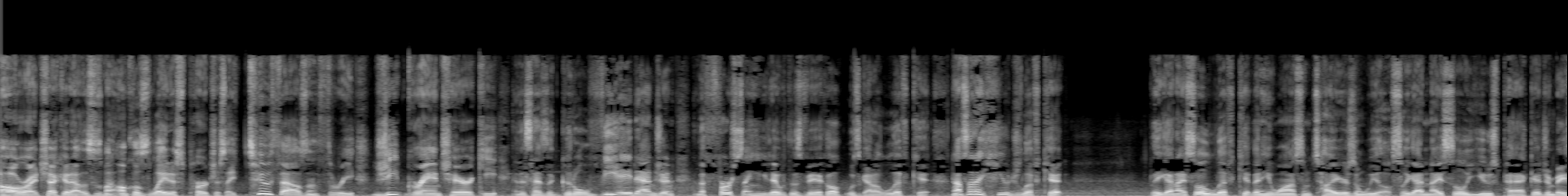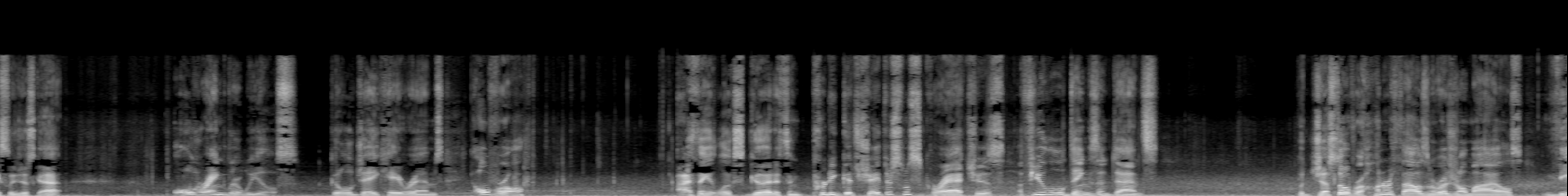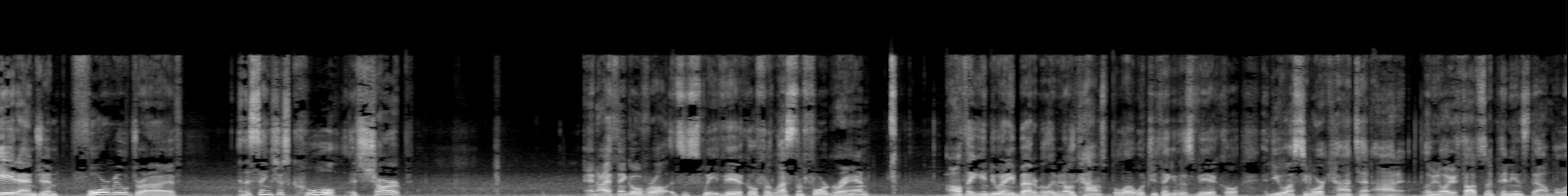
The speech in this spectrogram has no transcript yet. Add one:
All right, check it out. This is my uncle's latest purchase, a 2003 Jeep Grand Cherokee, and this has a good old V8 engine. And the first thing he did with this vehicle was got a lift kit. Now, it's not a huge lift kit, but he got a nice little lift kit. Then he wanted some tires and wheels. So he got a nice little used package and basically just got old Wrangler wheels, good old JK rims. Overall, I think it looks good. It's in pretty good shape. There's some scratches, a few little dings and dents with just over 100,000 original miles, V8 engine, four-wheel drive, and this thing's just cool. It's sharp. And I think overall, it's a sweet vehicle for less than four grand. I don't think you can do any better, but let me know in the comments below what you think of this vehicle and do you want to see more content on it. Let me know all your thoughts and opinions down below.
